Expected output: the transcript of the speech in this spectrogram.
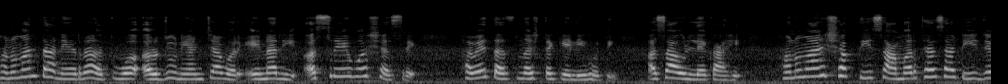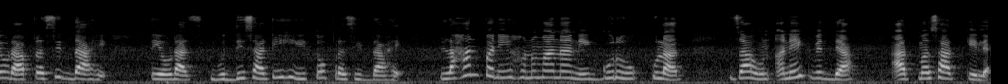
हनुमंताने रथ व अर्जुन यांच्यावर येणारी अस्त्रे व शस्त्रे हवेतच नष्ट केली होती असा उल्लेख आहे. हनुमान शक्ती सामर्थ्यासाठी जेवढा प्रसिद्ध आहे तेवढाच बुद्धीसाठीही तो प्रसिद्ध आहे. लहानपणी हनुमानाने गुरुकुलात जाऊन अनेक विद्या आत्मसात केल्या.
